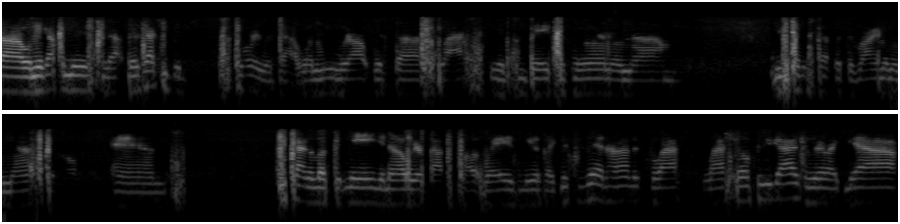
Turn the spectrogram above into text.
uh, when we got the news for that. There's actually a good story with that one. We were out with uh, Black and some dates with him, and um, we finished up with the Ryman in Nashville, and he kind of looked at me. You know, we were about to call it ways, and he was like, "This is it, huh? This is the last last show for you guys." And we were like, "Yeah."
